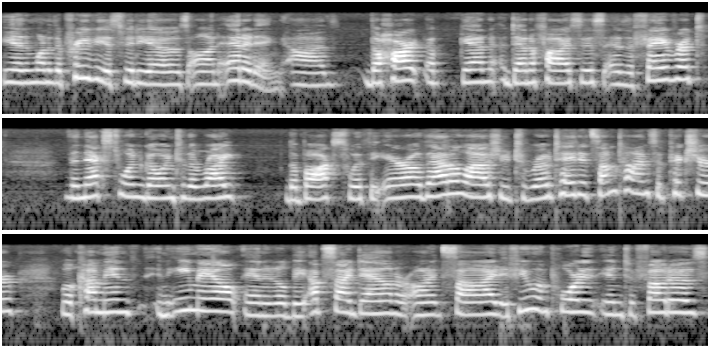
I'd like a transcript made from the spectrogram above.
in one of the previous videos on editing. Uh, the heart again identifies this as a favorite. The next one going to the right the box with the arrow. That allows you to rotate it. Sometimes a picture will come in an email and it'll be upside down or on its side. If you import it into photos,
